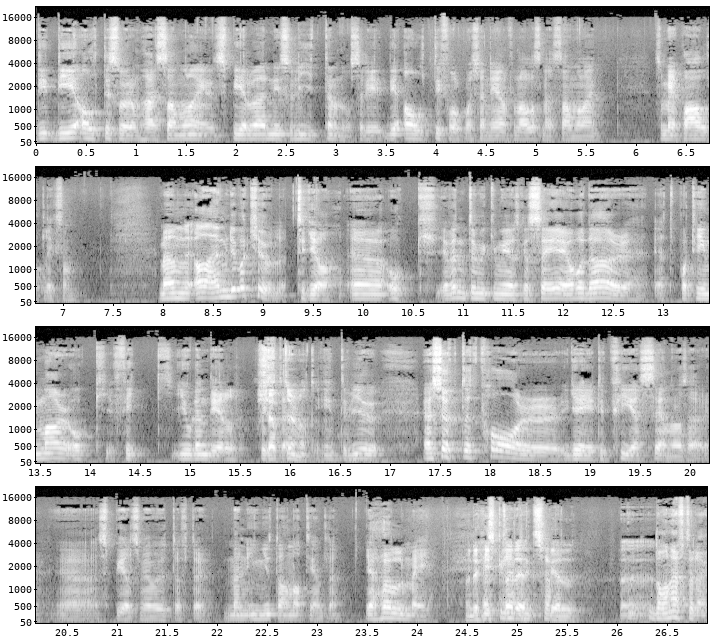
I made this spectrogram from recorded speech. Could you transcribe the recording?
det, det är alltid så i de här sammanhangen. Spelvärlden är så liten då, så det, det är alltid folk man känner igen från alla sådana här sammanhang. Som är på allt liksom. Men, ja, men det var kul, tycker jag. Eh, och jag vet inte hur mycket mer jag ska säga. Jag var där ett par timmar och fick, gjorde en del Köpte du något? Intervju. Jag köpte ett par grejer till PC, några så här eh, spel som jag var ute efter. Men inget annat egentligen. Jag höll mig. Men du hittade ett spel... eh, Dagen efter där.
